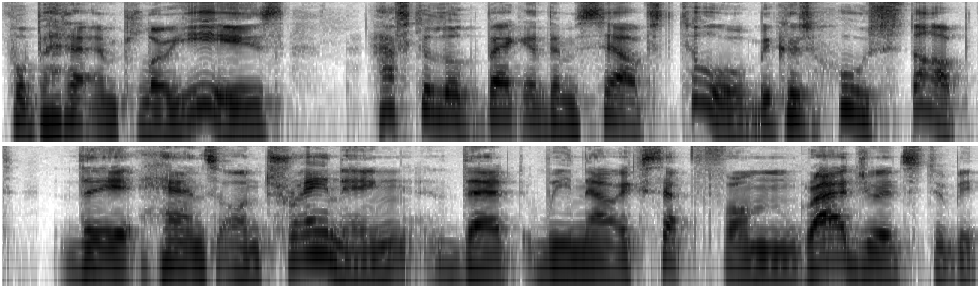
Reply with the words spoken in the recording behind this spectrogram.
for better employees have to look back at themselves too, because who stopped the hands-on training that we now accept from graduates to be,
